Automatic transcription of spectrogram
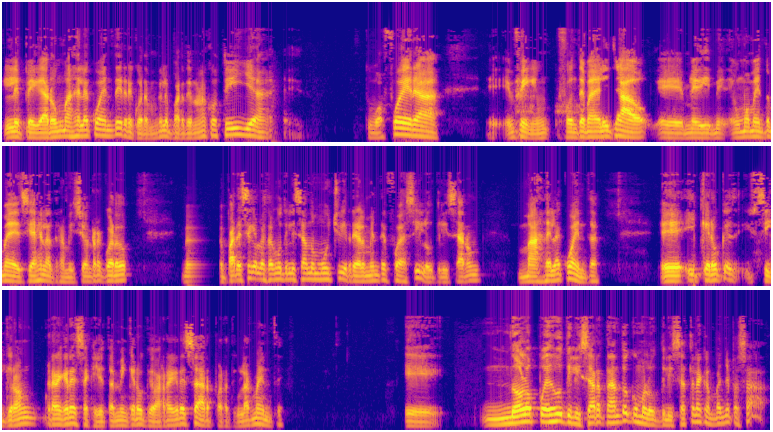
Le pegaron más de la cuenta y recuerden que le partieron la costilla, estuvo afuera, en fin, fue un tema delicado. Eh, en un momento me decías en la transmisión, recuerdo, me, parece que lo están utilizando mucho y realmente fue así, lo utilizaron más de la cuenta. Eh, y creo que si Gronk regresa, que yo también creo que va a regresar particularmente, eh, no lo puedes utilizar tanto como lo utilizaste en la campaña pasada.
